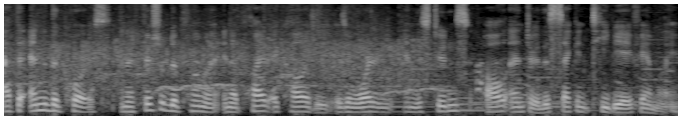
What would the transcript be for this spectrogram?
At the end of the course, an official diploma in applied ecology is awarded and the students all enter the second TBA family.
